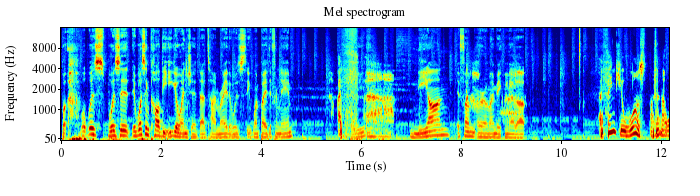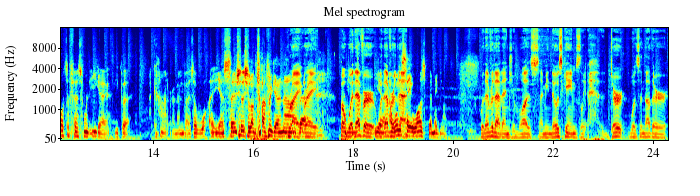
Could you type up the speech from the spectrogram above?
but what was was it? It wasn't called the Ego Engine at that time, right? It was it went by a different name. I believe. Uh, Neon, if I'm or am I making that up? I think it was. I think that was the first one with Ego, but I can't remember. It's a yeah, such, such a long time ago now. Right, but, right. But whatever, yeah, whatever. I want that, to say it was, but maybe not. Whatever that engine was, I mean, those games like Dirt was another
